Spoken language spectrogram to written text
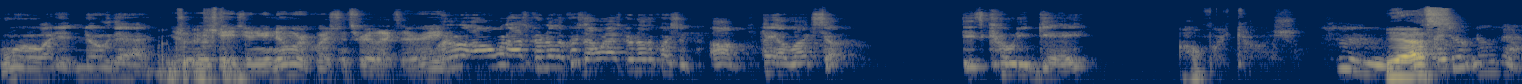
Whoa, I didn't know that. Yeah, okay, Junior, no more questions for Alexa, all right? No, no, I want to ask her another question. I want to ask her another question. Um, hey, Alexa, is Cody gay? Oh my gosh. Hmm. Yes. I don't know that.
